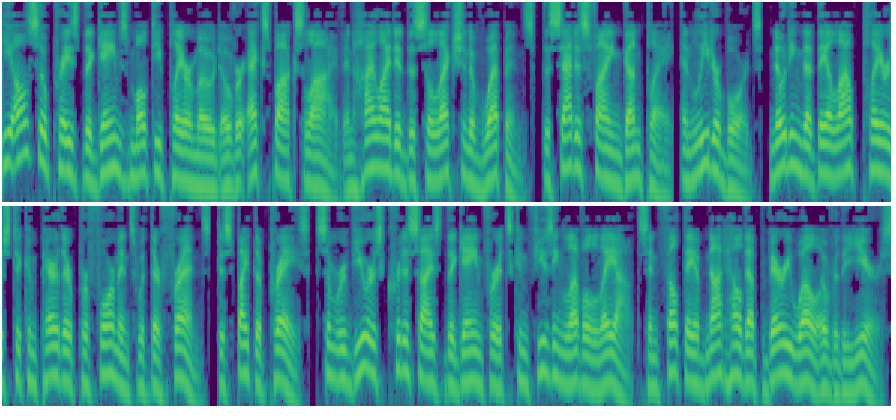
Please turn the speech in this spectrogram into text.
He also praised the game's multiplayer mode over Xbox Live and highlighted the selection of weapons, the satisfying gunplay, and leaderboards, noting that they allow players to compare their performance with their friends. Despite the praise, some reviewers criticized the game for its confusing level layouts and felt they have not held up very well over the years.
